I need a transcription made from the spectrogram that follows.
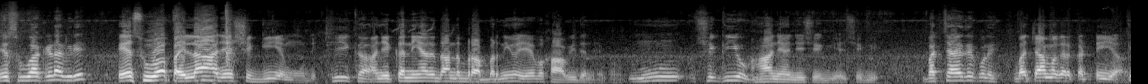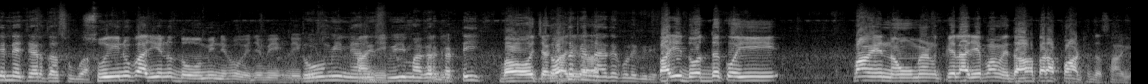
ਇਹ ਸੂਆ ਕਿਹੜਾ ਵੀਰੇ? ਇਹ ਸੂਆ ਪਹਿਲਾ ਅਜੇ ਛਿੱਗੀ ਹੈ ਮੂੰਹ ਦੀ। ਠੀਕ ਆ। ਹਾਂਜੀ ਕੰਨੀਆਂ ਦੇ ਦੰਦ ਬਰਾਬਰ ਨਹੀਂ ਹੋਏ ਇਹ ਵਿਖਾ ਵੀ ਦਿੰਨੇ ਮੂੰਹ ਛਿੱਗੀ ਹੋ ਗਈ। ਹਾਂਜੀ ਹਾਂਜੀ ਛਿੱਗੀ ਹੈ ਛਿੱਗੀ ਬੱਚਾ ਇਹਦੇ ਕੋਲੇ? ਬੱਚਾ ਮਗਰ ਕੱਟੀ ਆ। ਕਿੰਨੇ ਚਿਰ ਦਾ ਸੂਆ? ਸੂਈ ਨੂੰ ਭਾਜੀ ਇਹਨੂੰ 2 ਮਹੀਨੇ ਹੋ ਗਏ ਜੇ ਵੇਖ ਲਈ 2 ਮਹੀਨਿਆਂ ਦੀ ਸੂਈ ਮਗਰ ਕੱਟੀ। ਬਹੁਤ ਚੰਗਾ ਦੁੱਧ। ਕਿੰਨਾ ਇਹਦੇ ਕੋਲੇ ਵੀਰੇ? ਭਾਜੀ ਦੁੱਧ ਕੋਈ ਭਾਵੇਂ 9 ਮਿੰਟ ਕੇ ਲਾ ਜੇ ਭਾਵੇਂ 10 ਪਰ ਆਪਾਂ 8 ਦੱਸਾਂਗੇ।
